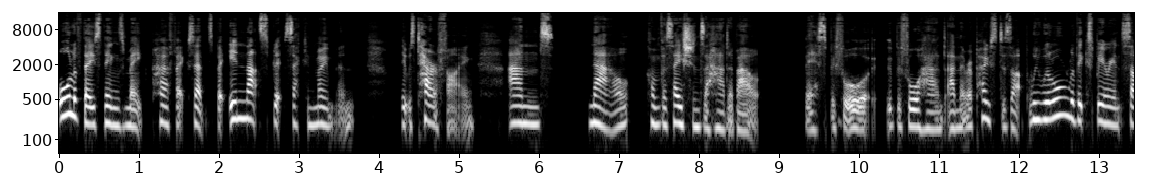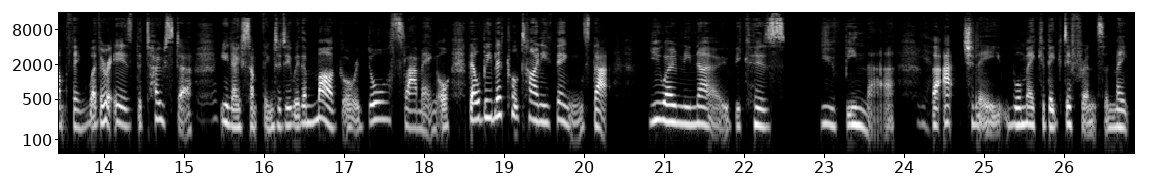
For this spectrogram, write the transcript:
All of those things make perfect sense. But in that split second moment, it was terrifying. And now conversations are had about this before beforehand and there are posters up we will all have experienced something whether it is the toaster mm-hmm. you know something to do with a mug or a door slamming or there'll be little tiny things that you only know because you've been there yeah. that actually will make a big difference and make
